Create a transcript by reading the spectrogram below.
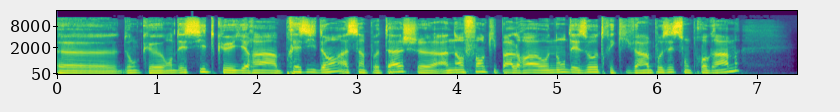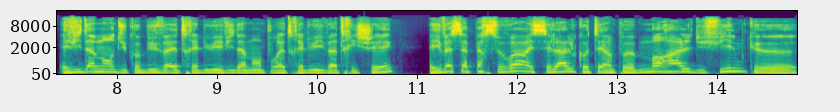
Euh, donc euh, on décide qu'il y aura un président à Saint-Potache, euh, un enfant qui parlera au nom des autres et qui va imposer son programme. Évidemment, Ducobu va être élu, évidemment, pour être élu, il va tricher. Et il va s'apercevoir, et c'est là le côté un peu moral du film, que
